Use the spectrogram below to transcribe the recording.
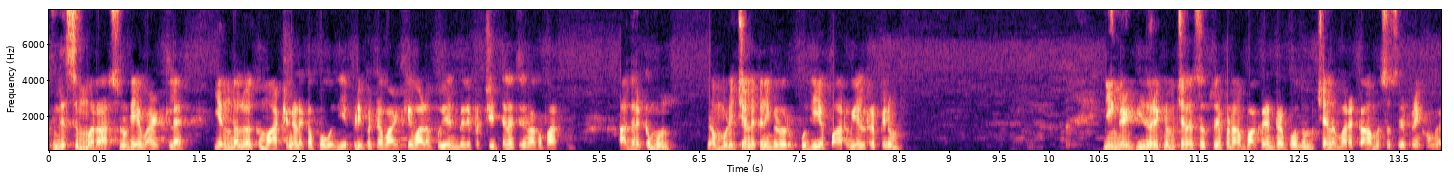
இந்த சிம்மராசனுடைய வாழ்க்கையில எந்த அளவுக்கு மாற்றம் நடக்க போகுது எப்படிப்பட்ட வாழ்க்கை வாழ போகுது என்பதை பற்றி தெளி தெளிவாக பார்ப்போம். அதற்கு முன் நம்முடைய சேனலுக்கு நீங்கள் ஒரு புதிய பார்வையில் இருப்பினும் நீங்கள் இதுவரைக்கும் நம்ம சேனல் சப்ஸ்கிரைப் பண்ணாமல் பார்க்குறன்ற போதும் சேனல் மறக்காம சப்ஸ்கிரைப் பண்ணிக்கோங்க.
